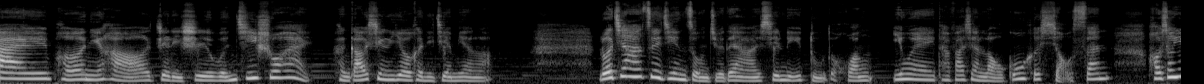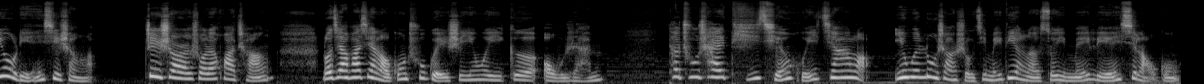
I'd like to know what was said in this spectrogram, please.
嗨，朋友你好，这里是文姬说爱，很高兴又和你见面了。罗佳最近总觉得呀，心里堵得慌，因为她发现老公和小三好像又联系上了。这事儿说来话长，罗佳发现老公出轨是因为一个偶然，她出差提前回家了。因为路上手机没电了，所以没联系老公。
